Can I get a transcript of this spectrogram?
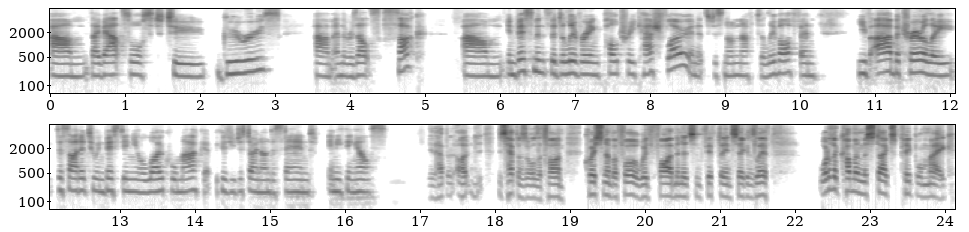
Um, they've outsourced to gurus um, and the results suck. Um, investments are delivering paltry cash flow and it's just not enough to live off. And you've arbitrarily decided to invest in your local market because you just don't understand anything else. It happens. This happens all the time. Question number four, with five minutes and fifteen seconds left, what are the common mistakes people make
